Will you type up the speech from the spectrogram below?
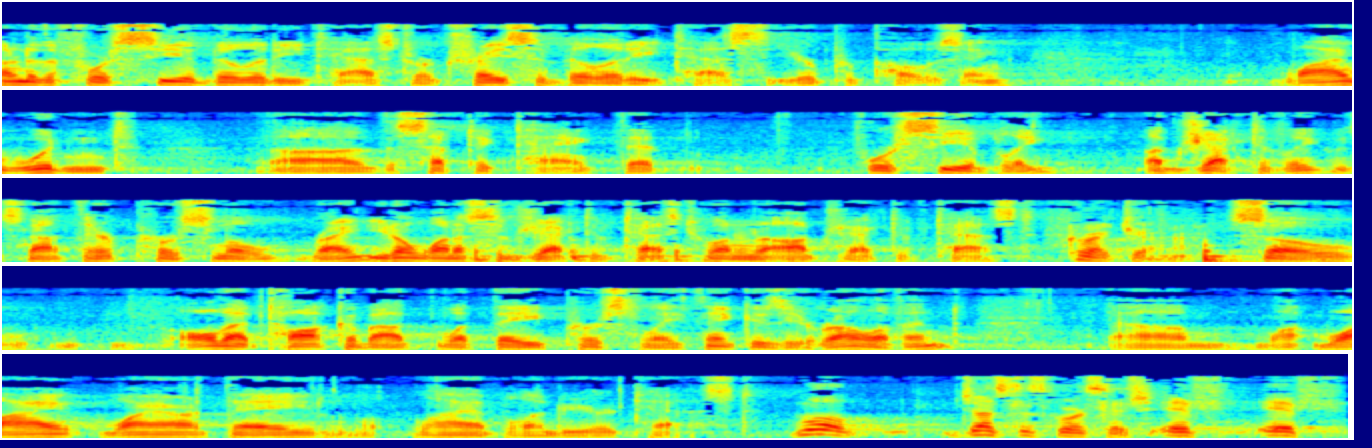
under the foreseeability test or traceability test that you're proposing, why wouldn't uh, the septic tank that foreseeably, objectively, it's not their personal, right? You don't want a subjective test, you want an objective test. Correct, Your Honor. So all that talk about what they personally think is irrelevant. Um, why why aren't they liable under your test? Well, Justice Gorsuch, if if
